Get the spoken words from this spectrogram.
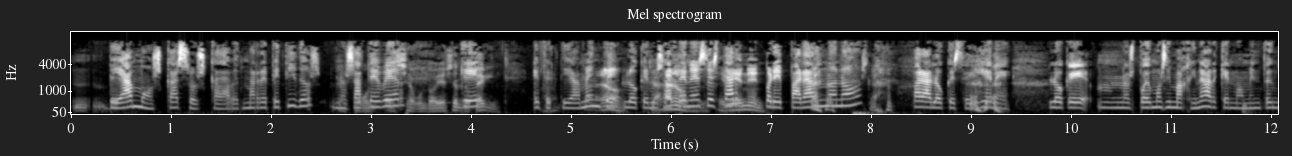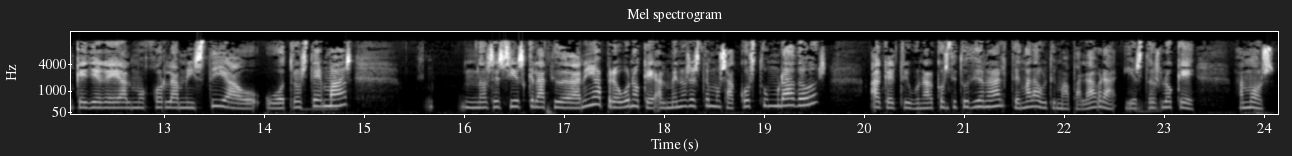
veamos casos cada vez más repetidos El nos hace el ver segundo hoy es el de que efectivamente Claro, lo que nos claro, hacen es estar vienen. preparándonos Claro. para lo que se viene. Lo que mm, nos podemos imaginar que en el momento en que llegue a lo mejor la amnistía o, u otros temas, no sé si es que la ciudadanía, pero bueno, que al menos estemos acostumbrados a que el Tribunal Constitucional tenga la última palabra. Y esto es lo que, vamos,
